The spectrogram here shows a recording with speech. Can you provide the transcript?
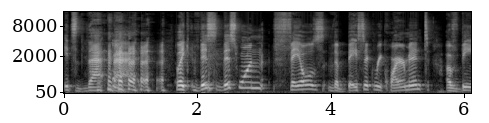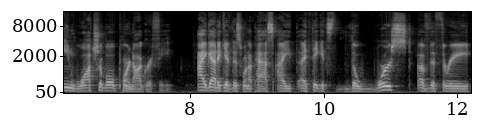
It's that bad. like this this one fails the basic requirement of being watchable pornography. I got to give this one a pass. I I think it's the worst of the 3.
